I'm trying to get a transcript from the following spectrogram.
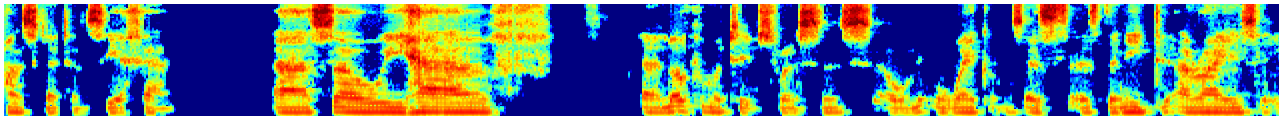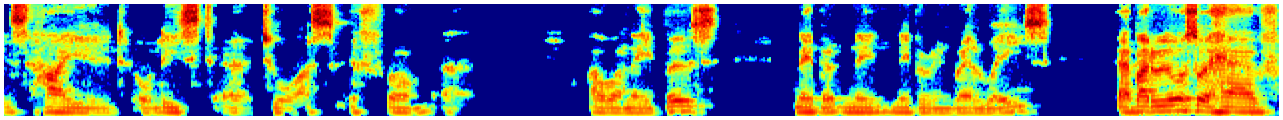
Transnet and CFM. Uh, so we have uh, locomotives, for instance, or, or, wagons, as, as the need arises, hired or leased uh, to us from uh, our neighbors, neighbor, neighboring railways. Uh, but we also have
